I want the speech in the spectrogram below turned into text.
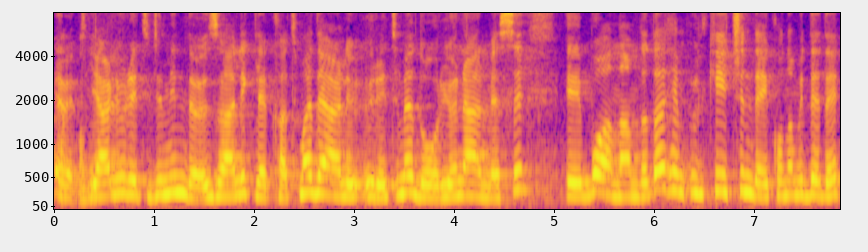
Evet, katmalıyız. yerli üreticimin de özellikle katma değerli üretime doğru yönelmesi e, bu anlamda da hem ülke için de ekonomide de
